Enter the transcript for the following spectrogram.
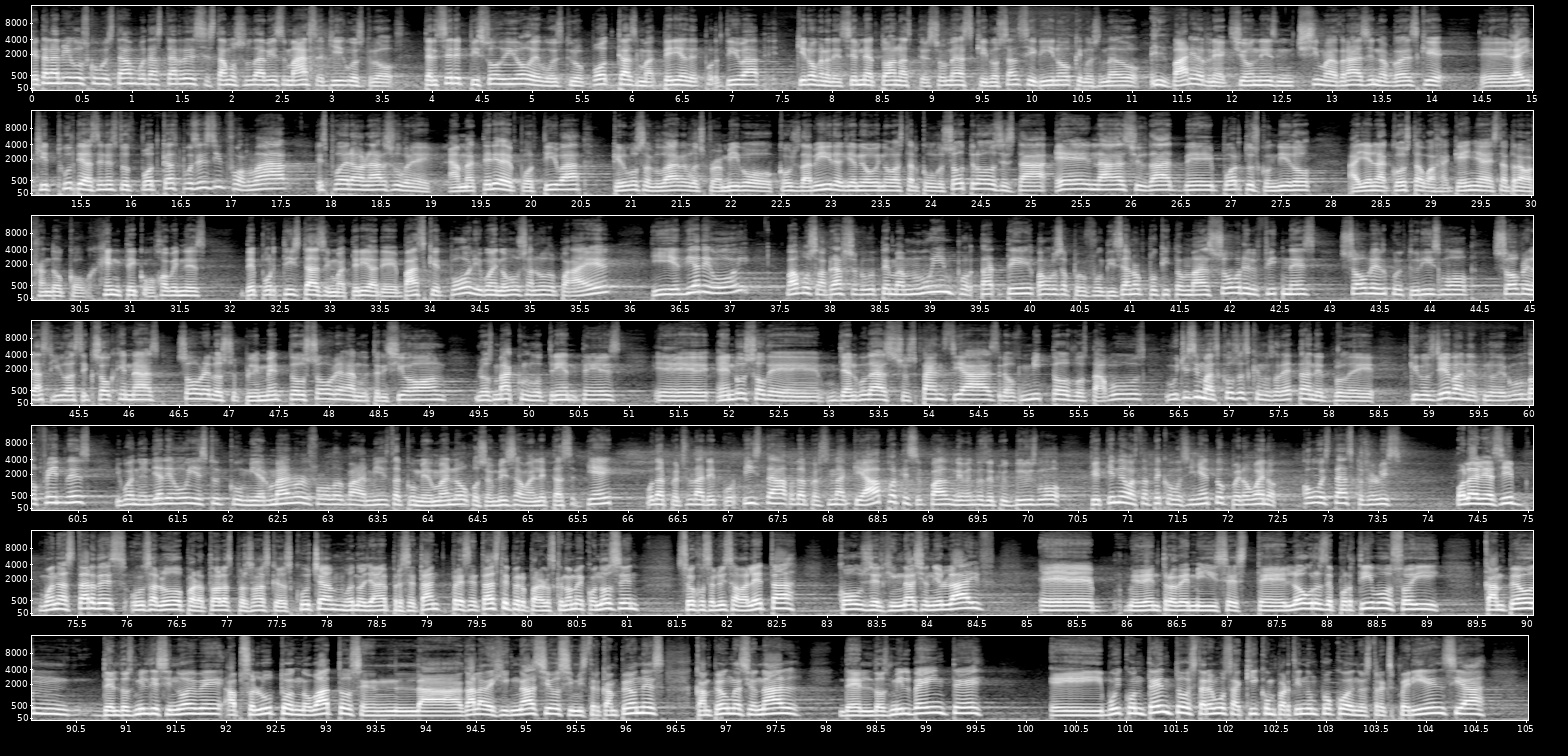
¿Qué tal amigos? ¿Cómo están? Buenas tardes. Estamos una vez más aquí en nuestro tercer episodio de nuestro podcast Materia Deportiva. Quiero agradecerle a todas las personas que nos han seguido, que nos han dado varias reacciones. Muchísimas gracias. La verdad es que eh, la inquietud de hacer estos podcasts pues es informar, es poder hablar sobre la materia deportiva. Queremos saludar a nuestro amigo Coach David. El día de hoy no va a estar con nosotros. Está en la ciudad de Puerto Escondido allá en la costa oaxaqueña, está trabajando con gente, con jóvenes deportistas en materia de básquetbol. Y bueno, un saludo para él. Y el día de hoy vamos a hablar sobre un tema muy importante. Vamos a profundizar un poquito más sobre el fitness, sobre el culturismo, sobre las ayudas exógenas, sobre los suplementos, sobre la nutrición, los macronutrientes eh, el uso de, de, algunas sustancias, los mitos, los tabús, muchísimas cosas que nos adentran dentro de, que nos llevan dentro del mundo fitness. Y bueno, el día de hoy estoy con mi hermano, es para mí estar con mi hermano José Luis Zabaleta Septién, una persona deportista, una persona que ha participado en eventos de culturismo, que tiene bastante conocimiento, pero bueno, ¿cómo estás, José Luis? Hola Eliasib, buenas tardes, un saludo para todas las personas que lo escuchan. Bueno, ya me presentaste, pero para los que no me conocen, soy José Luis Zabaleta, coach del gimnasio New Life. Eh, dentro de mis este, logros deportivos, soy campeón del 2019 absoluto en novatos en la gala de gimnasios y Mister Campeones, campeón nacional del 2020 y muy contento, estaremos aquí compartiendo un poco de nuestra experiencia.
